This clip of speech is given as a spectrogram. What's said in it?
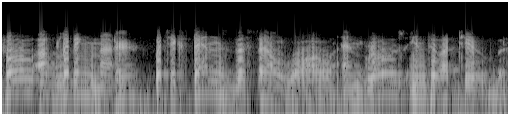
full of living matter which extends the cell wall and grows into a tube.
